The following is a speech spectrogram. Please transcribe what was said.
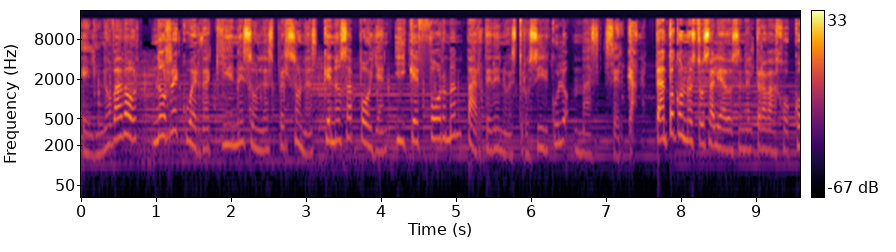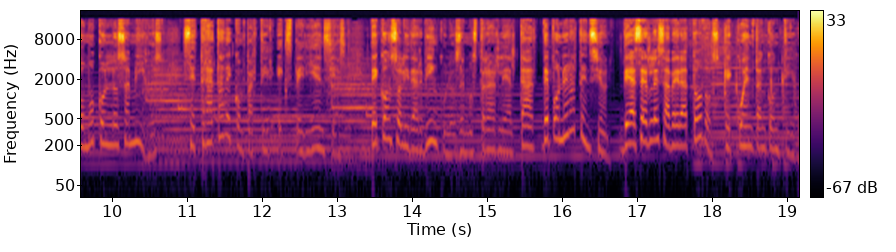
el innovador, nos recuerda quiénes son las personas que nos apoyan y que forman parte de nuestro círculo más cercano. Tanto con nuestros aliados en el trabajo como con los amigos, se trata de compartir experiencias, de consolidar vínculos, de mostrar lealtad, de poner atención, de hacerles saber a todos que cuentan contigo.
